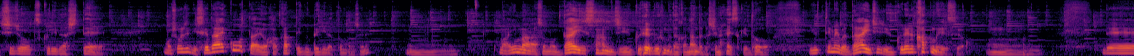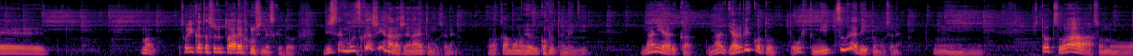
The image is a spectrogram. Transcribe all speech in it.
市場を作り出してもう正直世代交代を図っていくべきだと思うんですよね。うんまあ、今その第3次ウクレブームだかなんだか知らないですけど言ってみれば第1次ウクレレ革命ですよ。うん、でまあそういう言い方するとあれかもしれないですけど実際難しい話じゃないと思うんですよね若者を呼び込むために。何やるかなやるべきことって大きく3つぐらいでいいと思うんですよね。うん、一つはその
